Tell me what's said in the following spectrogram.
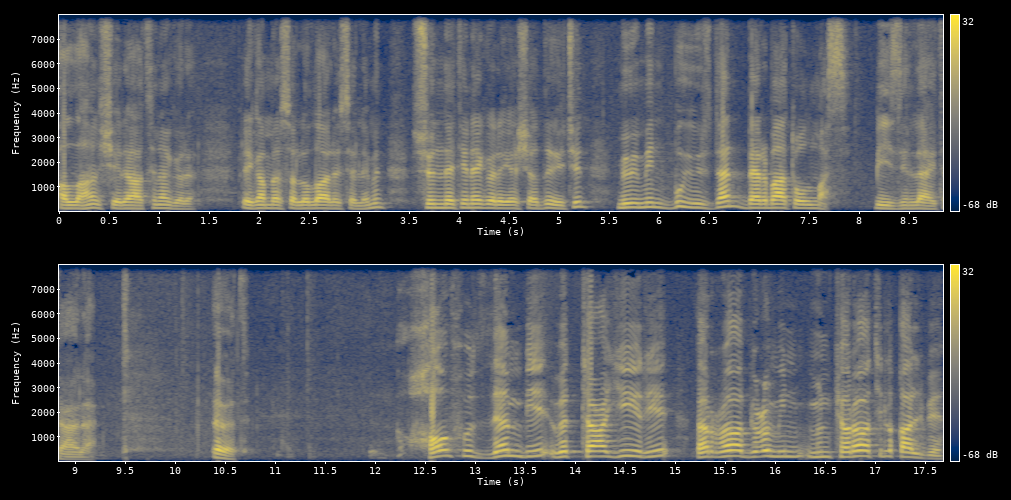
Allah'ın şeriatına göre, Peygamber sallallahu aleyhi ve sellemin sünnetine göre yaşadığı için mümin bu yüzden berbat olmaz. Biiznillahü teala. Evet. Havfu zembi ve ta'yiri er-rabi'u min münkeratil kalbi.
